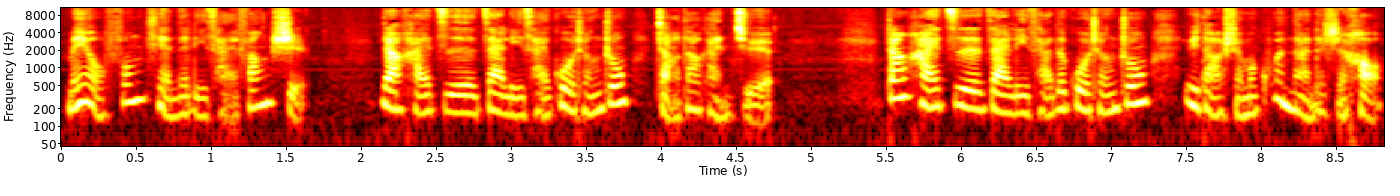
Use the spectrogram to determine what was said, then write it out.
没有风险的理财方式，让孩子在理财过程中找到感觉。当孩子在理财的过程中遇到什么困难的时候，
